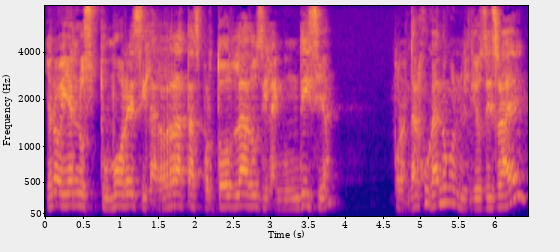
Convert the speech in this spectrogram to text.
Ya no veían los tumores y las ratas por todos lados y la inmundicia por andar jugando con el Dios de Israel.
